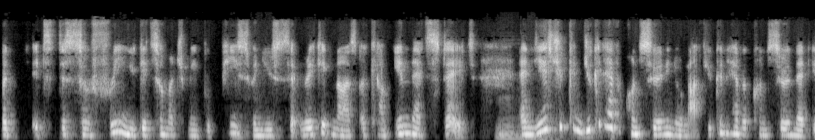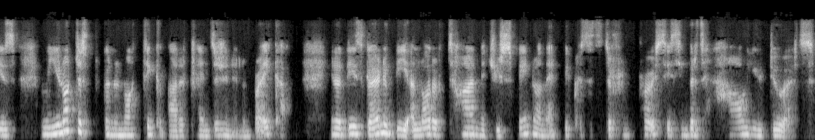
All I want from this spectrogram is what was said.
But it's just so freeing. You get so much mental peace when you recognize okay i'm in that state. Mm-hmm. and yes you can you can have a concern in your life. You can have a concern that is i mean you're not just going to not think about a transition and a breakup. You know there's going to be a lot of time that you spend on that because it's different processing but it's how you do it.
